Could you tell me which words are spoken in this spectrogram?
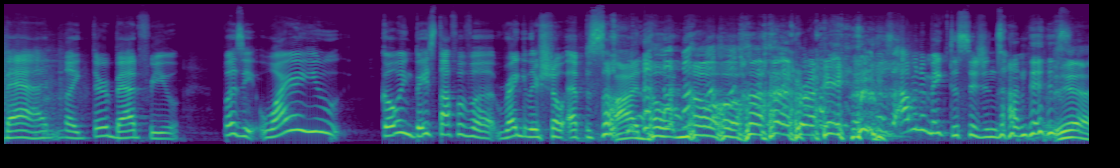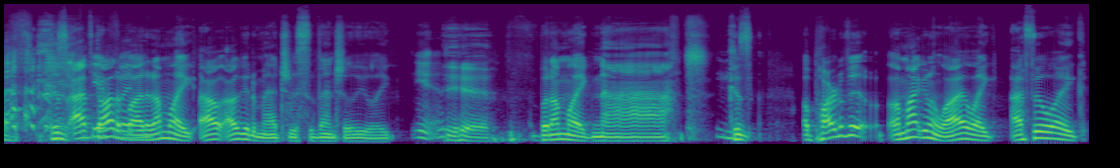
bad. Like, they're bad for you. Buzzy, why are you going based off of a regular show episode? I don't know, right? Because I'm going to make decisions on this. Yeah, because I've You're thought about it. I'm like, I'll, I'll get a mattress eventually, like, Yeah. yeah. but I'm like, nah, because a part of it, I'm not gonna lie, like, I feel like.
